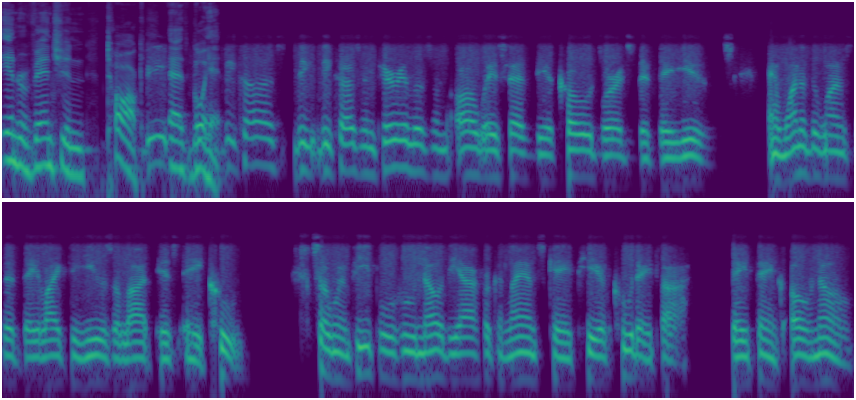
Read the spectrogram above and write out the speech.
intervention talk Be, as go ahead because because imperialism always has the code words that they use and one of the ones that they like to use a lot is a coup so when people who know the african landscape hear coup d'etat they think oh no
